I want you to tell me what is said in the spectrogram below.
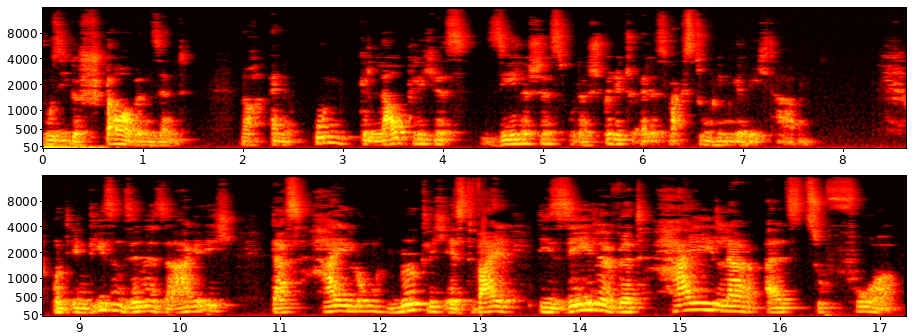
wo sie gestorben sind, noch ein unglaubliches seelisches oder spirituelles Wachstum hingelegt haben. Und in diesem Sinne sage ich, dass Heilung möglich ist, weil die Seele wird heiler als zuvor.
